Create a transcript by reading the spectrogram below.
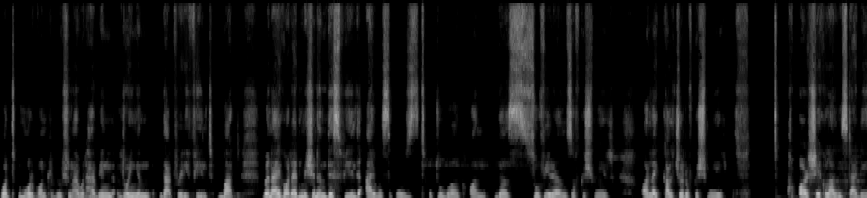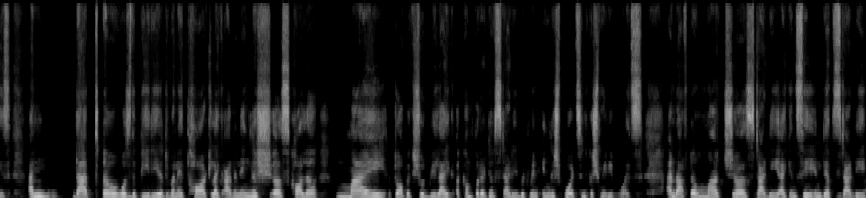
What more contribution I would have been doing in that very field. But when I got admission in this field, I was supposed to work on the Sufi realms of Kashmir or like culture of Kashmir or Sheikhul Alam studies. And that uh, was the period when I thought, like, I'm an English uh, scholar. My topic should be like a comparative study between English poets and Kashmiri poets. And after much uh, study, I can say in depth study,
